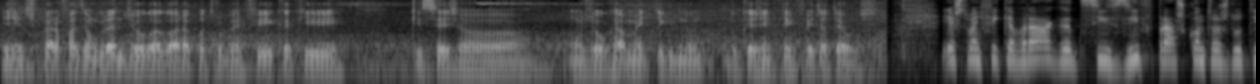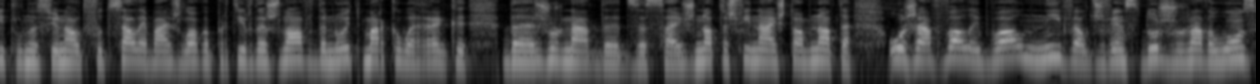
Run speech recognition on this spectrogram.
E a gente espera fazer um grande jogo agora contra o Benfica, que, que seja um jogo realmente digno do que a gente tem feito até hoje. Este Benfica Braga, decisivo para as contas do título nacional de futsal, é mais logo a partir das nove da noite, marca o arranque da jornada 16. Notas finais, tome nota. Hoje há voleibol, nível dos vencedores, jornada 11.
